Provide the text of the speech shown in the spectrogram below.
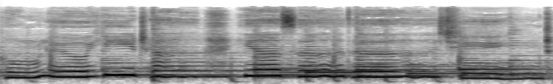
空留一盏芽色的清茶。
